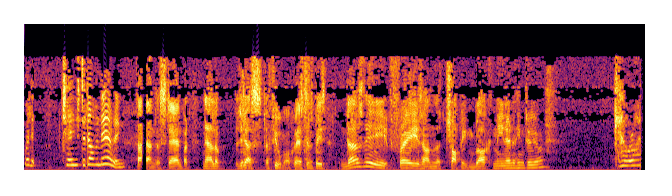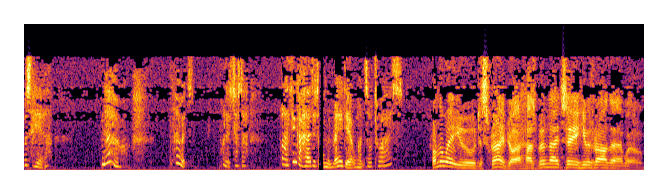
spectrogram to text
Well, it changed to domineering. I understand, but now look, just a few more questions, please. Does the phrase on the chopping block mean anything to you? Kilroy was here? No. No, it's. Well, it's just a. Well, I think I heard it on the radio once or twice. From the way you described your husband, I'd say he was rather, well,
